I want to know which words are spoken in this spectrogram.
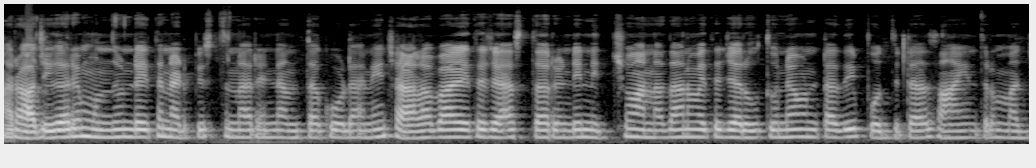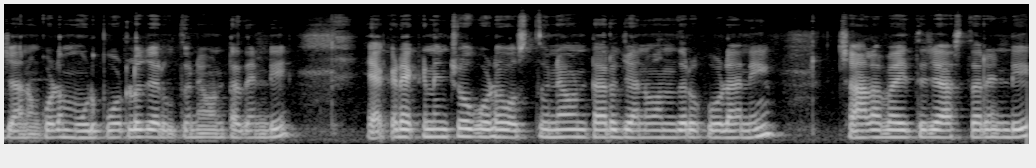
ఆ రాజుగారే ముందుండి అయితే నడిపిస్తున్నారండి అంతా కూడా చాలా బాగా అయితే చేస్తారండి. నిత్యం అన్నదానం అయితే జరుగుతూనే ఉంటుంది. పొద్దుట సాయంత్రం మధ్యాహ్నం కూడా మూడు పూటలు జరుగుతూనే ఉంటుందండి. ఎక్కడెక్కడి నుంచో కూడా వస్తూనే ఉంటారు జనం అందరూ కూడా చాలా బాగా అయితే చేస్తారండి.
